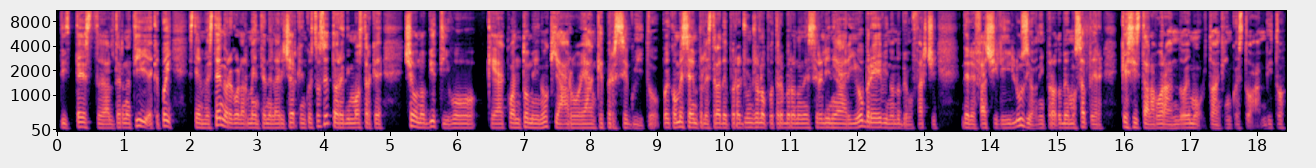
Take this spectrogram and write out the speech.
di test alternativi e che poi stia investendo regolarmente nella ricerca in questo settore, dimostra che c'è un obiettivo che è quantomeno chiaro e anche perseguito. Poi, come sempre, le strade per raggiungerlo potrebbero non essere lineari o brevi, non dobbiamo farci delle facili illusioni, però dobbiamo sapere che si sta lavorando e molto anche in questo ambito.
